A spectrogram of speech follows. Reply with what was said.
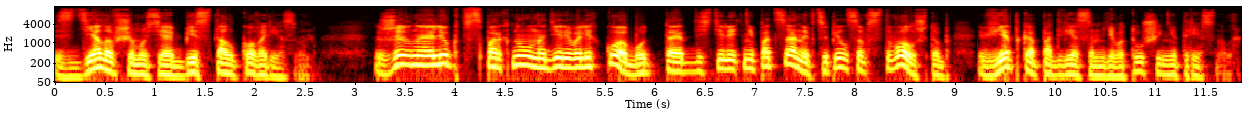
сделавшемуся бестолково резвым. Жирный люкт вспорхнул на дерево легко, будто десятилетний пацан, и вцепился в ствол, чтобы ветка под весом его туши не треснула.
